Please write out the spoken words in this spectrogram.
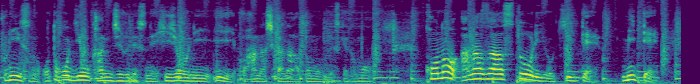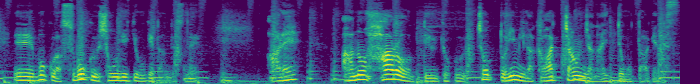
プリンスの男気を感じるですね非常にいいお話かなと思うんですけどもこの「アナザーストーリー」を聞いて見て、えー、僕はすごく衝撃を受けたんですね。あれ？あの「ハロー」っていう曲ちょっと意味が変わっちゃうんじゃない？って思ったわけです。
